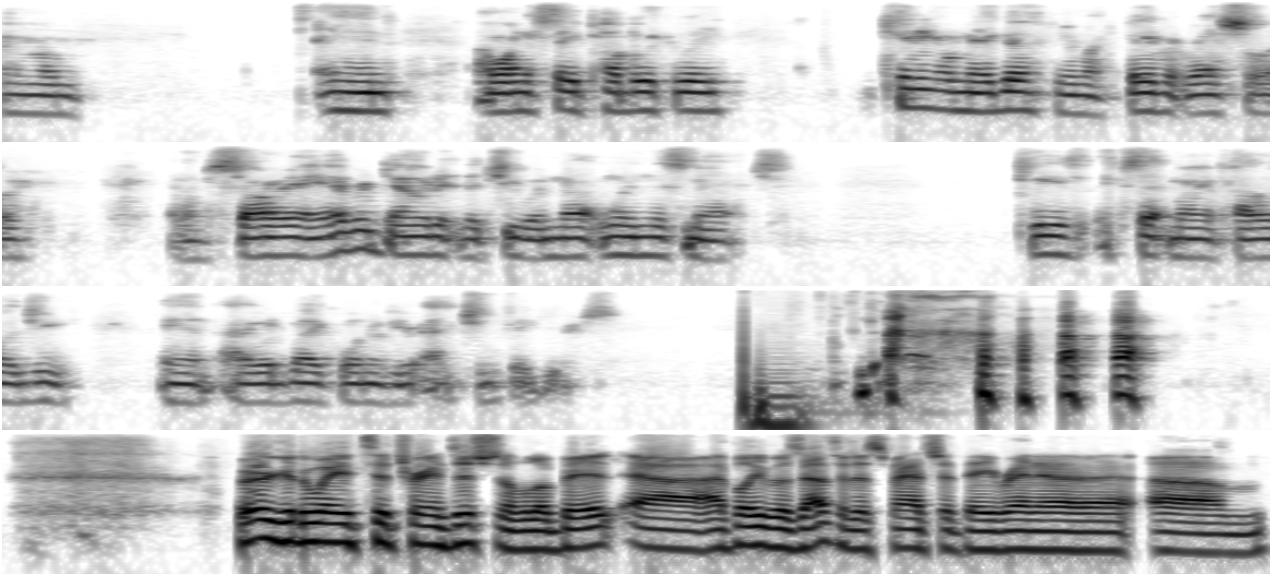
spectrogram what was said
Um, and I want to say publicly Kenny Omega, you're my favorite wrestler, and I'm sorry I ever doubted that you would not win this match. Please accept my apology, and I would like one of your action figures. Very good way to transition a little bit. Uh, I believe it was after this match that they ran a um,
